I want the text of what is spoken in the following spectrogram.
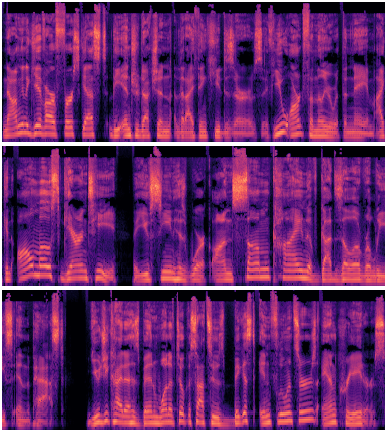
Now, I'm going to give our first guest the introduction that I think he deserves. If you aren't familiar with the name, I can almost guarantee that you've seen his work on some kind of Godzilla release in the past. Yuji Kaida has been one of Tokusatsu's biggest influencers and creators.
